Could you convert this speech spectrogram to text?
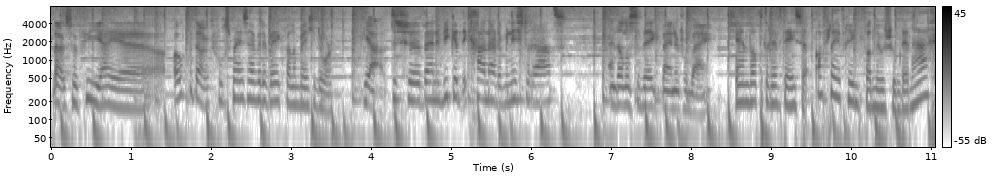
Nou, Sophie, jij uh, ook bedankt. Volgens mij zijn we de week wel een beetje door. Ja, het is uh, bijna weekend. Ik ga naar de ministerraad. En dan is de week bijna voorbij. En wat betreft deze aflevering van Nieuwsroom Den Haag,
